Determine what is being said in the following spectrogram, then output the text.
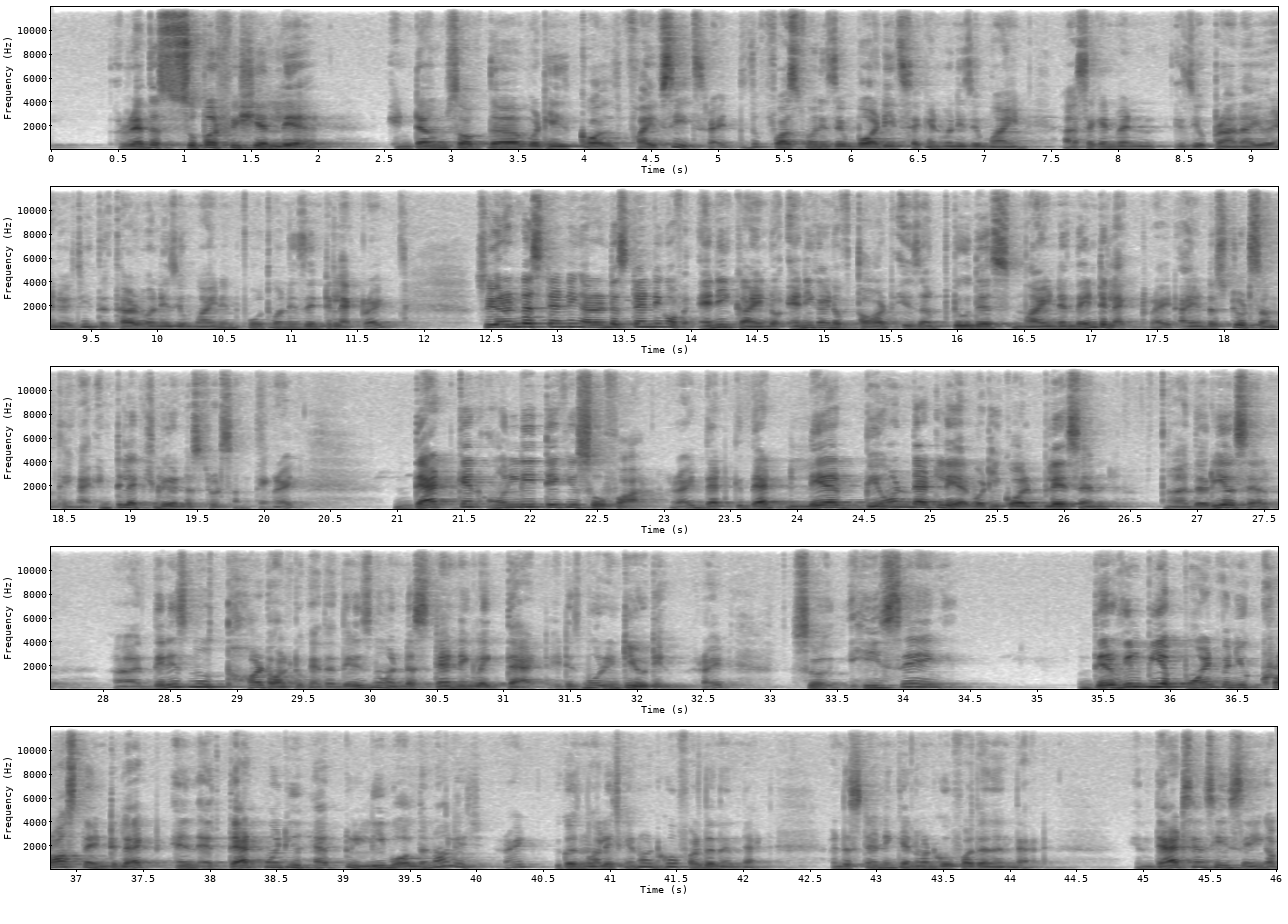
rather superficial layer in terms of the what he calls five sheaths right? The first one is your body second one is your mind uh, second one is your prana your energy the third one is your mind and fourth one is intellect right? So your understanding our understanding of any kind of any kind of thought is up to this mind and the intellect right? I understood something i intellectually understood something right? That can only take you so far right? That that layer beyond that layer what he called bliss and uh, the real self uh, there is no thought altogether. There is no understanding like that. It is more intuitive right? So he's saying there will be a point when you cross the intellect and at that point you have to leave all the knowledge right? Because knowledge cannot go further than that. Understanding cannot go further than that. In that sense he is saying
